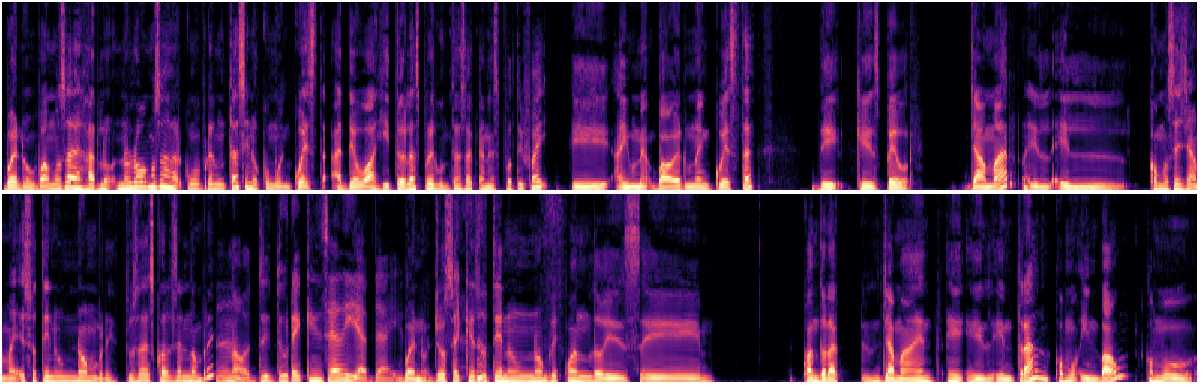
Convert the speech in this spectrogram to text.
Bueno, vamos a dejarlo, no lo vamos a dejar como pregunta, sino como encuesta. Ah, Debajito de las preguntas acá en Spotify, eh, hay una, va a haber una encuesta de qué es peor. Llamar, el, el, ¿cómo se llama? Eso tiene un nombre. ¿Tú sabes cuál es el nombre? No, du- duré 15 días ya ahí. Bueno, yo sé que eso tiene un nombre cuando es, eh, cuando la llamada en- eh, entra como inbound, como,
